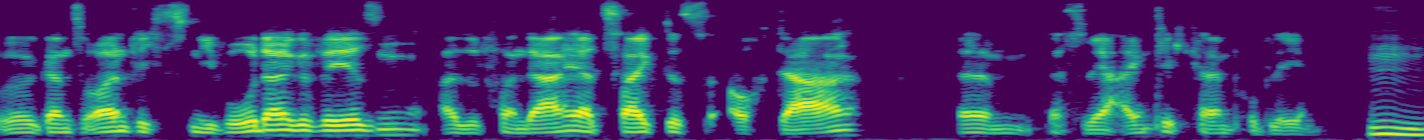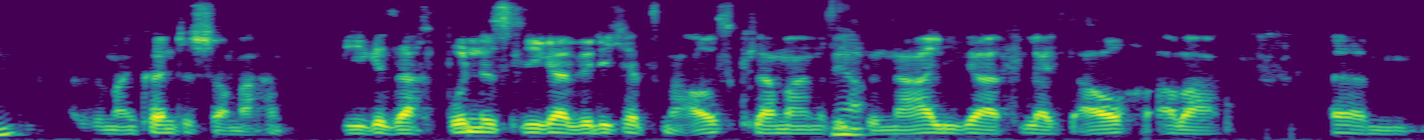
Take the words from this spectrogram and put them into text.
äh, ganz ordentliches Niveau da gewesen. Also von daher zeigt es auch da, ähm, das wäre eigentlich kein Problem. Mhm. Also man könnte schon machen. Wie gesagt, Bundesliga würde ich jetzt mal ausklammern, Regionalliga ja. vielleicht auch, aber ähm,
